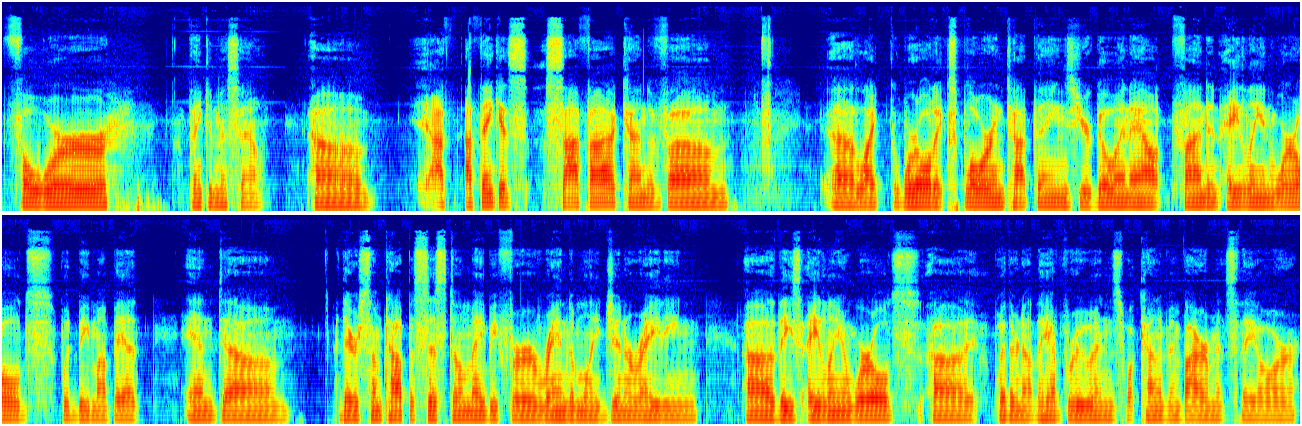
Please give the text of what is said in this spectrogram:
for. I'm thinking this out. Um, I I think it's sci-fi kind of. Um, uh, like world exploring type things. You're going out finding alien worlds would be my bet, and um, there's some type of system maybe for randomly generating uh, these alien worlds, uh, whether or not they have ruins, what kind of environments they are,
